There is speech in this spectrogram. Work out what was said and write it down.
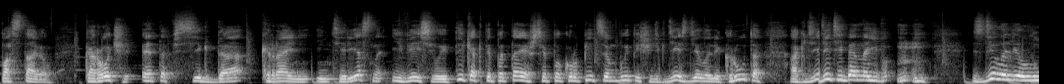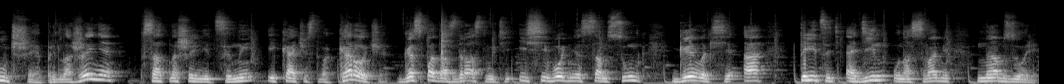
поставил. Короче, это всегда крайне интересно и весело. И ты как ты пытаешься по крупицам вытащить, где сделали круто, а где, где тебя наеб... сделали лучшее предложение в соотношении цены и качества. Короче, господа, здравствуйте. И сегодня Samsung Galaxy A 31 у нас с вами на обзоре.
